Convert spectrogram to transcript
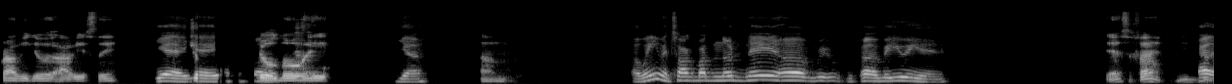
probably do it, obviously. Yeah, yeah. yeah. Jewell Loyd. Yeah. Um. Oh, we even talk about the Notre Dame uh, re- uh reunion. Yeah, it's a fact. Uh,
